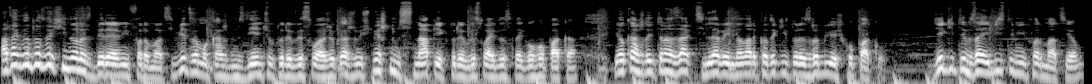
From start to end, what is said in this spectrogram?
a tak naprawdę Chinole zbierają informacje, wiedzą o każdym zdjęciu, które wysłałeś, o każdym śmiesznym snapie, który wysłałeś do swojego chłopaka i o każdej transakcji lewej na narkotyki, które zrobiłeś chłopaku. Dzięki tym zajebistym informacjom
